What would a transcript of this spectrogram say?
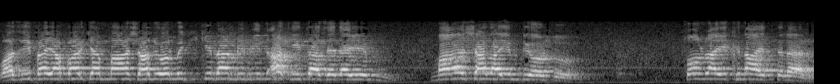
Vazife yaparken maaş alıyor mu ki ben bir bid'at ithas edeyim, maaş alayım diyordu. Sonra ikna ettiler.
